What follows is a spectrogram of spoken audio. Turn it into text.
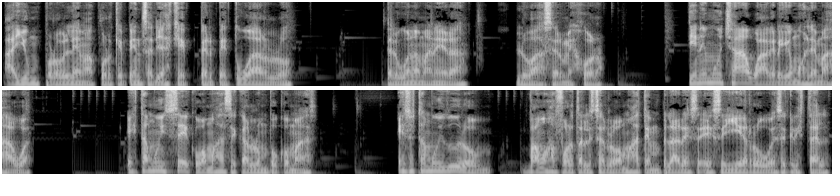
hay un problema porque pensarías que perpetuarlo de alguna manera lo va a hacer mejor. Tiene mucha agua, agreguémosle más agua. Está muy seco, vamos a secarlo un poco más. Eso está muy duro, vamos a fortalecerlo, vamos a templar ese, ese hierro o ese cristal.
